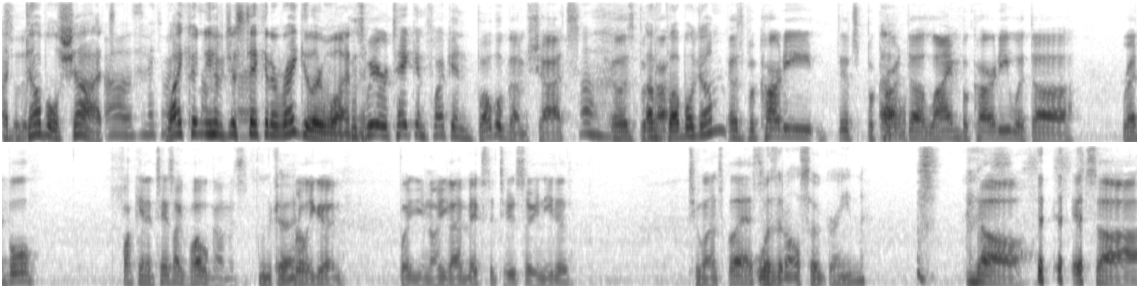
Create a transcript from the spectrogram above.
A So the- double shot. Oh, this is making my Why couldn't you have stomach just hurt. taken a regular one Because we were taking fucking bubblegum shots. It was of Bacar- bubble gum? It was Bacardi. It's Bacardi, Oh. the lime Bacardi with uh, Red Bull. Fucking, it tastes like bubblegum. It's Okay. really good. But you know, you gotta mix the two, so you need a two ounce glass. Was it also green? no, it's uh,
